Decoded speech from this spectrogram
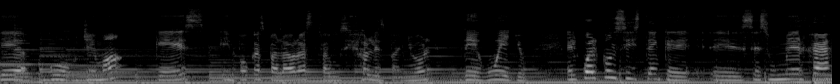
de bourgement, que es en pocas palabras traducido al español de huello, el cual consiste en que eh, se sumerja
